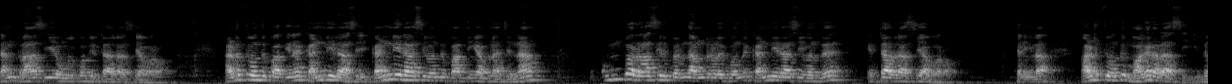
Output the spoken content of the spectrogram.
தன் ராசியே உங்களுக்கு வந்து எட்டாவது ராசியாக வரும். அடுத்து வந்து பார்த்தீங்கன்னா கன்னி ராசி. கன்னி ராசி வந்து பார்த்தீங்க அப்படின்னாச்சுன்னா கும்ப ராசியில் பிறந்த அன்பர்களுக்கு வந்து கன்னி ராசி வந்து எட்டாவது ராசியாக வரும். சரிங்களா? அடுத்து வந்து மகர ராசி. இந்த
